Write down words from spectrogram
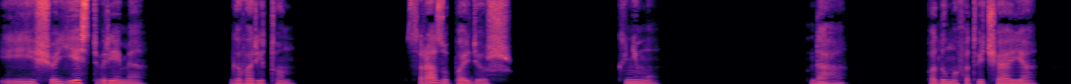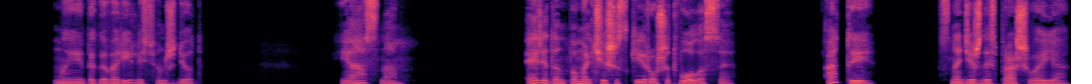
«И еще есть время», — говорит он. «Сразу пойдешь к нему». «Да», — подумав, отвечаю я. «Мы договорились, он ждет. «Ясно». Эридан по-мальчишески рошит волосы. «А ты?» — с надеждой спрашиваю я.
